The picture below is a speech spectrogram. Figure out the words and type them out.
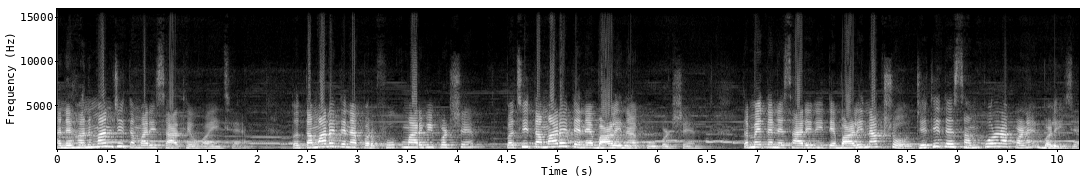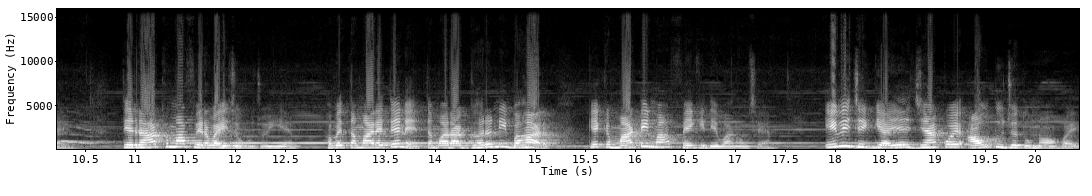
અને હનુમાનજી તમારી સાથે હોય છે. તો તમારે તેના પર ફૂંક મારવી પડશે, પછી તમારે તેને બાળી નાખવું પડશે. તમે તેને સારી રીતે બાળી નાખશો, જેથી તે સંપૂર્ણપણે બળી જાય. તે રાખમાં ફેરવાઈ જવું જોઈએ. હવે તમારે તેને તમારા ઘરની બહાર કે માટીમાં ફેંકી દેવાનું છે. એવી જગ્યાએ જ્યાં કોઈ આવતું જતું ન હોય.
